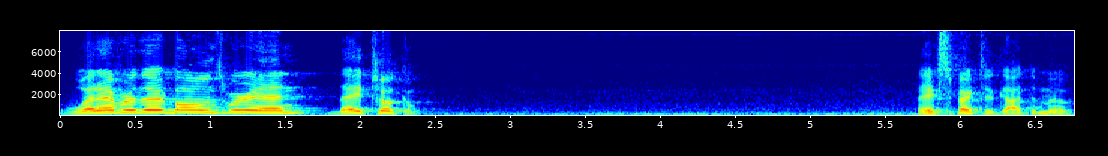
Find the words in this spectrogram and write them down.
whatever their bones were in, they took them. They expected God to move.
